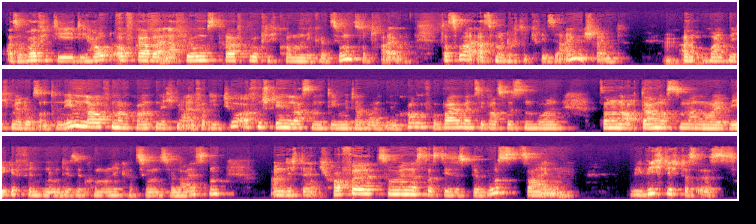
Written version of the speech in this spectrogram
also häufig die, die Hauptaufgabe einer Führungskraft, wirklich Kommunikation zu treiben. Das war erstmal durch die Krise eingeschränkt. Mhm. Also man konnte nicht mehr durchs Unternehmen laufen, man konnte nicht mehr einfach die Tür offen stehen lassen und die Mitarbeitenden kommen vorbei, wenn sie was wissen wollen, sondern auch da musste man neue Wege finden, um diese Kommunikation zu leisten. Und ich, ich hoffe zumindest, dass dieses Bewusstsein, wie wichtig das ist,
